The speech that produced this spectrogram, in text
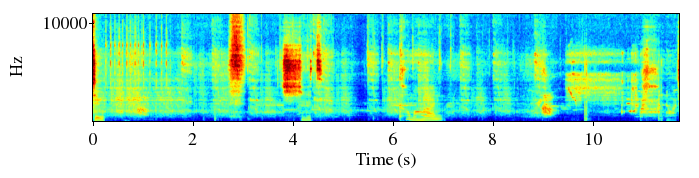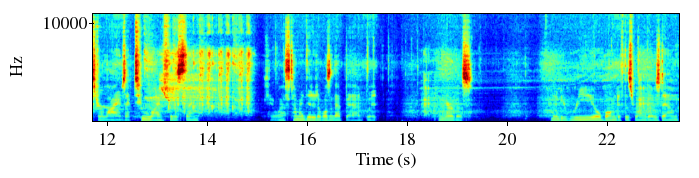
Too. Shit. Come on. no extra lives. I have two lives for this thing. Okay, last time I did it, it wasn't that bad, but I'm nervous. I'm gonna be real bummed if this run goes down.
